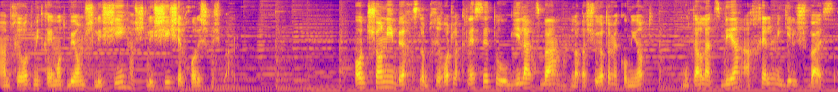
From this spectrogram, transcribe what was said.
הבחירות מתקיימות ביום שלישי, השלישי של חודש חשוון. עוד שוני ביחס לבחירות לכנסת הוא גיל ההצבעה. לרשויות המקומיות מותר להצביע החל מגיל 17.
